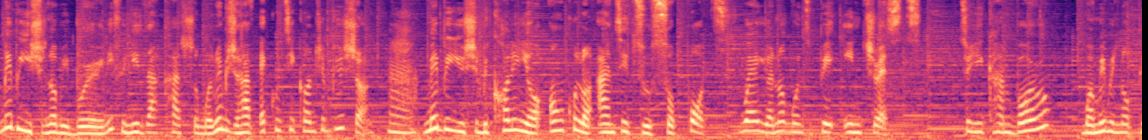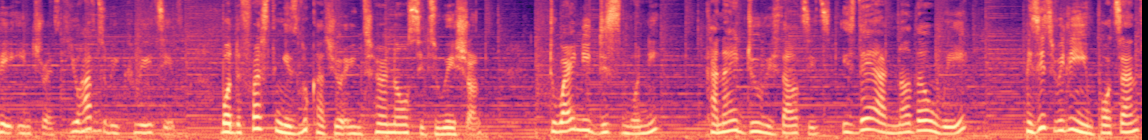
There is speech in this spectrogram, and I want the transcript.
Maybe you should not be borrowing. If you need that cash so much maybe you should have equity contribution. Mm. maybe you should be calling your uncle or auntie to support where you're not going to pay interest. So you can borrow but maybe not pay interest. You have to be creative. But the first thing is look at your internal situation. Do i need this money? Can i do without it? Is there another way? Is it really important?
